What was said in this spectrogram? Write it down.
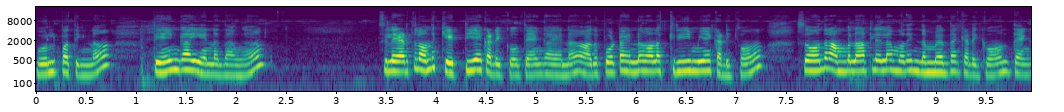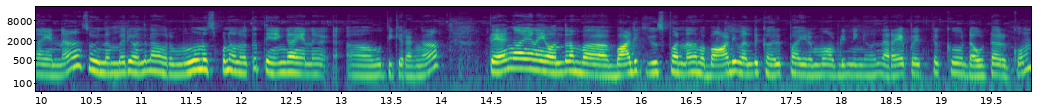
பொருள் பார்த்திங்கன்னா தேங்காய் எண்ணெய் தாங்க. சில இடத்துல வந்து கெட்டியே கிடைக்கும் தேங்காய் எண்ணெய். அது போட்டால் இன்னும் நல்லா க்ரீமியே கிடைக்கும். ஸோ வந்து நம்ம நாட்டில எல்லாம் வந்து இந்த மாதிரி தான் கிடைக்கும் தேங்காய் எண்ணெய். ஸோ இந்த மாதிரி வந்து நான் ஒரு மூணு ஸ்பூன் அளவுக்கு தேங்காய் எண்ணெய் ஊற்றிக்கிறேங்க தேங்காய் எண்ணெயை வந்து நம்ம பாடிக்கு யூஸ் பண்ணால் நம்ம பாடி வந்து கருப்பாயிருமோ அப்படின்னு நீங்கள் வந்து நிறைய பேர்த்துக்கு டவுட்டாக இருக்கும்.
